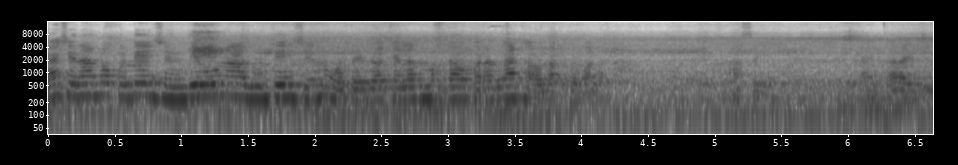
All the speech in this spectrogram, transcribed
असे ना लोक टेन्शन देऊन अजून टेन्शन होत आहे डोक्यालाच मग दवाखान्यात गाठावं लागतं मला. असं आहे. काय करायचं?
